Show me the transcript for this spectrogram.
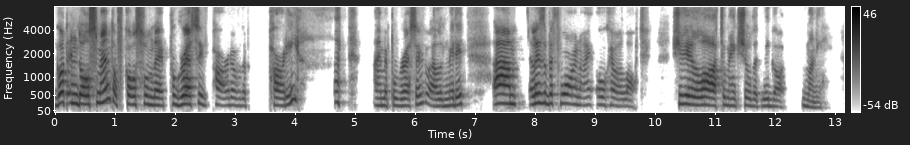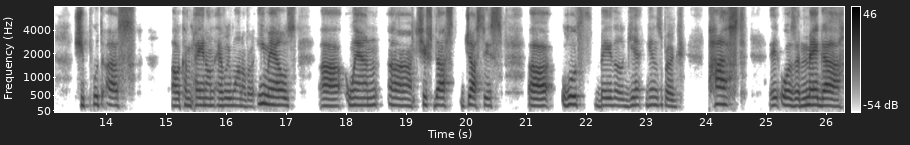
Got endorsement, of course, from the progressive part of the party. I'm a progressive, I'll admit it. Um, Elizabeth Warren, I owe her a lot. She did a lot to make sure that we got money. She put us, our campaign on every one of our emails. Uh, when uh, Chief Justice uh, Ruth Bader Ginsburg passed, it was a mega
